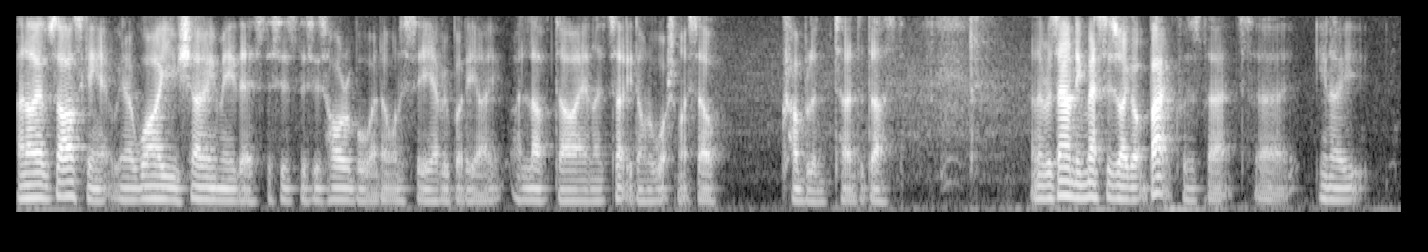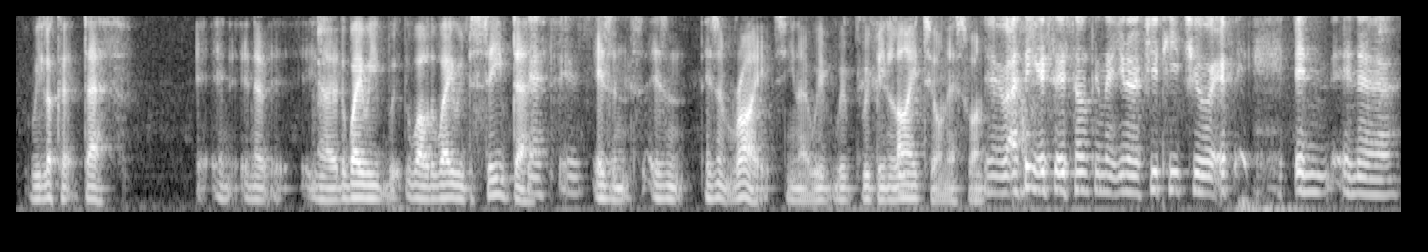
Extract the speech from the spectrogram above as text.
And I was asking it, you know, why are you showing me this? This is this is horrible. I don't want to see everybody I, I love die, and I certainly don't want to watch myself crumble and turn to dust. And the resounding message I got back was that, uh, you know, we look at death in, in a, you know, the way we, well, the way we perceive death Death is isn't isn't isn't right. You know, we've we've, we've been lied to on this one. Yeah, I think it's, it's something that you know if you teach your if in in a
